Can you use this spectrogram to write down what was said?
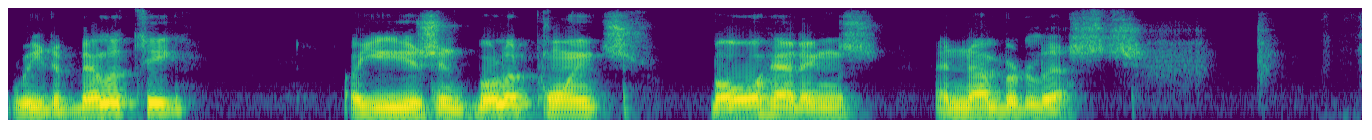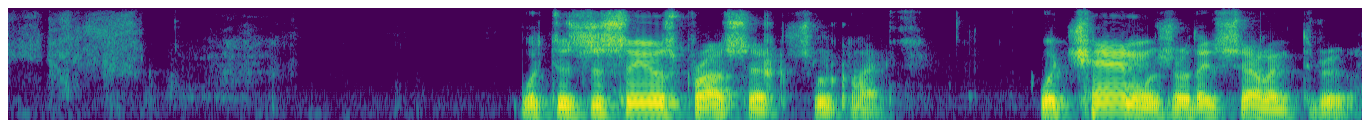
readability? Are you using bullet points, bold headings, and numbered lists? What does the sales process look like? What channels are they selling through?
